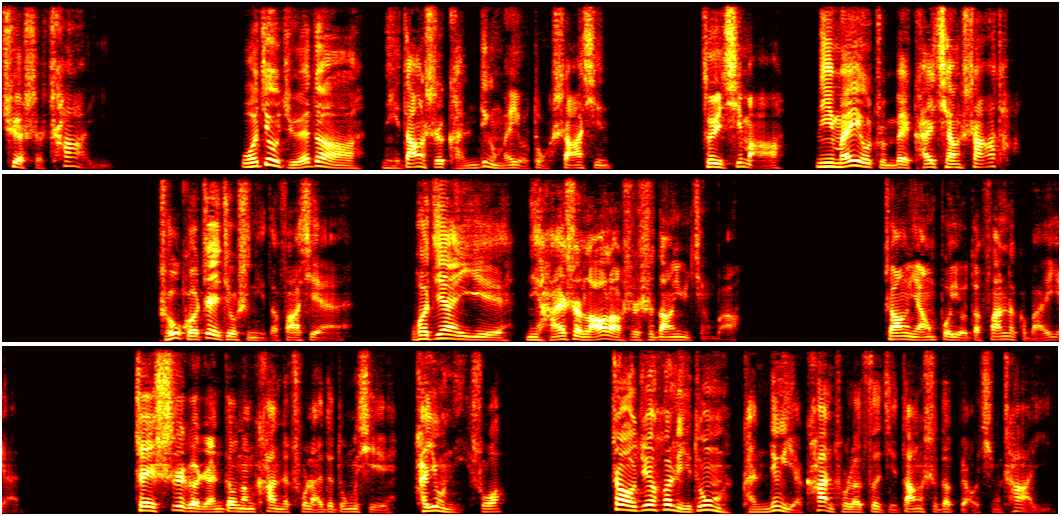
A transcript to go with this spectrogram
却是诧异。我就觉得你当时肯定没有动杀心，最起码你没有准备开枪杀他。”如果这就是你的发现，我建议你还是老老实实当狱警吧。张扬不由得翻了个白眼，这是个人都能看得出来的东西，还用你说？赵军和李栋肯定也看出了自己当时的表情诧异，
